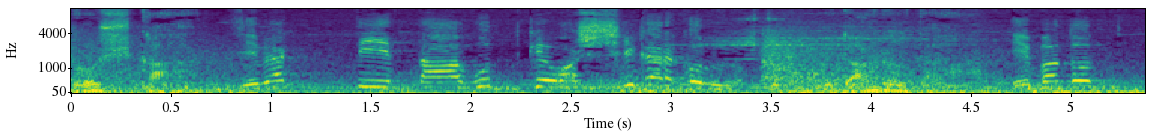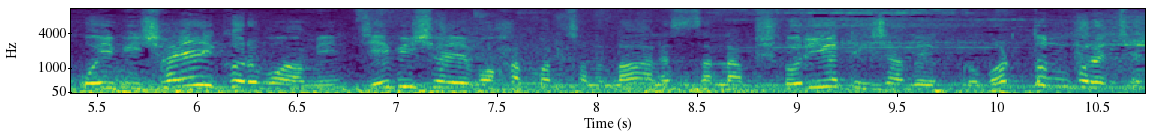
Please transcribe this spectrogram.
পুরস্কার। যে ব্যক্তি তাগুতকে অস্বীকার করল। উদারতা। এবাদত ওই বিষয়েই করব আমি। যে বিষয়ে মোহাম্মদ আলাইসাল্লাম শরীয়ত হিসাবে প্রবর্তন করেছেন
